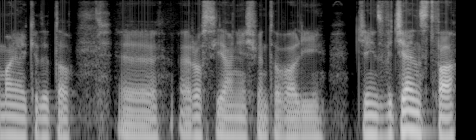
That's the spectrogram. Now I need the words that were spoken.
maja, kiedy to Rosjanie świętowali Dzień Zwycięstwa.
